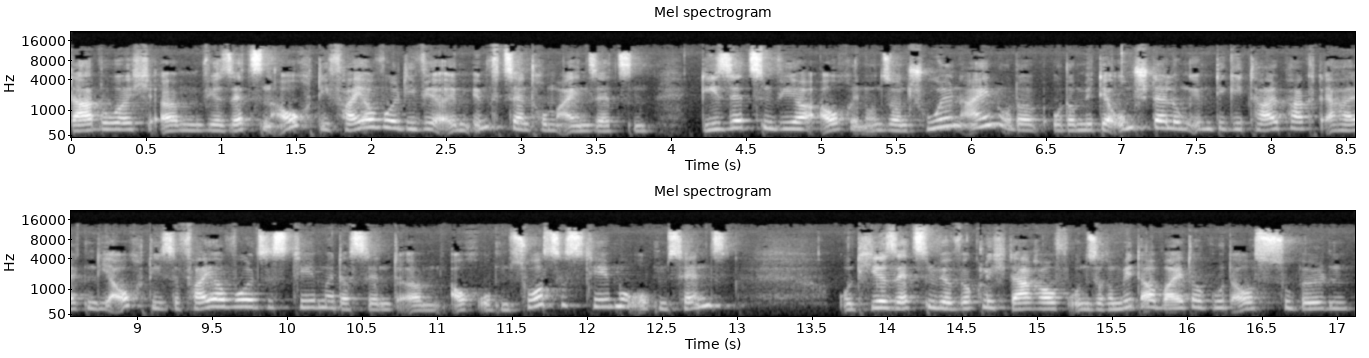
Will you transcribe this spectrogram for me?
Dadurch, ähm, wir setzen auch die Firewall, die wir im Impfzentrum einsetzen, die setzen wir auch in unseren Schulen ein oder, oder mit der Umstellung im Digitalpakt erhalten die auch diese Firewall-Systeme. Das sind ähm, auch Open-Source-Systeme, Open Sense. Und hier setzen wir wirklich darauf, unsere Mitarbeiter gut auszubilden.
